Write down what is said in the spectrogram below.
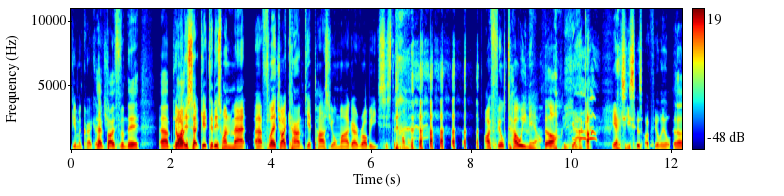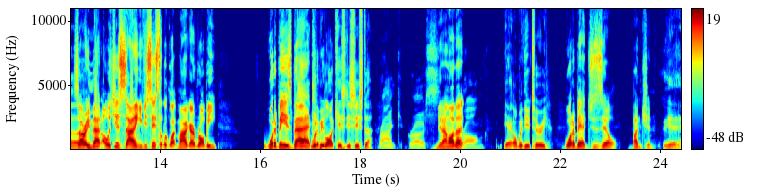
give him a crack. have each. both of them there. Um, Can I just uh, get to this one, Matt uh, Fletch? I can't get past your Margot Robbie sister comment. I feel toey now. Oh yuck! He actually says I feel ill. Uh, Sorry, Matt. I was just saying, if your sister looked like Margot Robbie, would it be as bad? Would it be like kissing your sister? Rank, gross, you don't like that? wrong. Yeah, I'm with you, Turi. What about Gisele Bündchen? Yeah,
